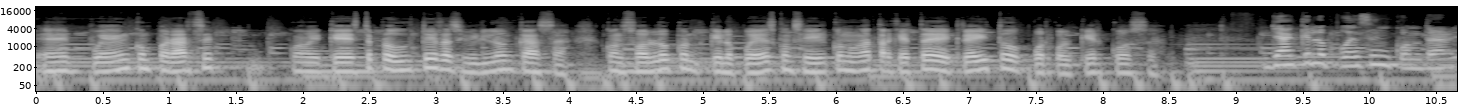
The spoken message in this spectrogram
eh, pueden compararse con que este producto y recibirlo en casa, con solo con que lo puedes conseguir con una tarjeta de crédito o por cualquier cosa. Ya que lo puedes encontrar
